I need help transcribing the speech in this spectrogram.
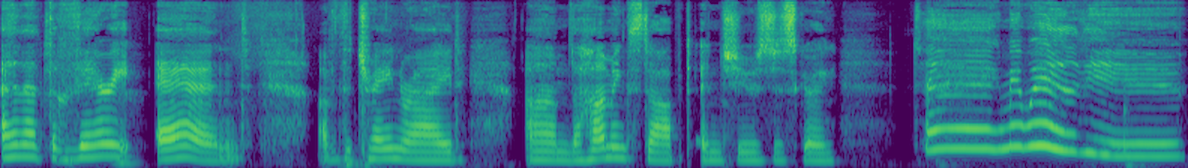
And at the very end of the train ride, um, the humming stopped, and she was just going, "Take me with you."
